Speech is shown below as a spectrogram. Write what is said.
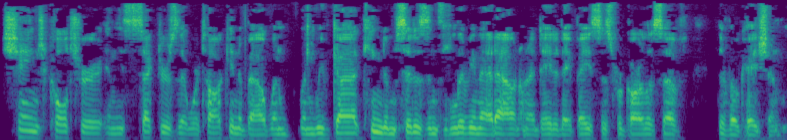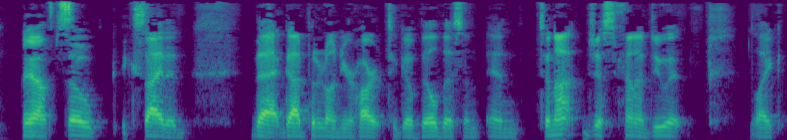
change culture in these sectors that we're talking about when, when we've got kingdom citizens living that out on a day to day basis, regardless of their vocation. Yeah. So excited that God put it on your heart to go build this and, and to not just kind of do it like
